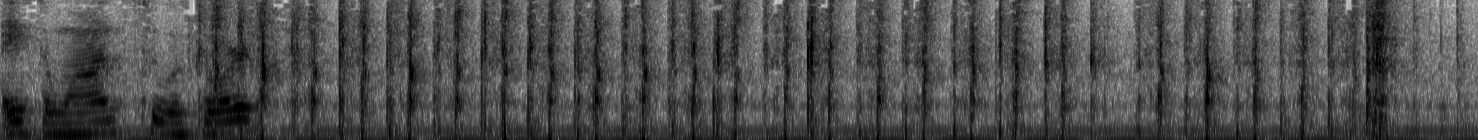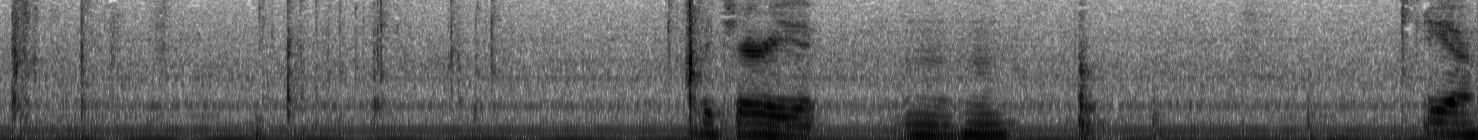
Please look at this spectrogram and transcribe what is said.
Ace of wands two of swords. The chariot. Mm-hmm. Yeah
